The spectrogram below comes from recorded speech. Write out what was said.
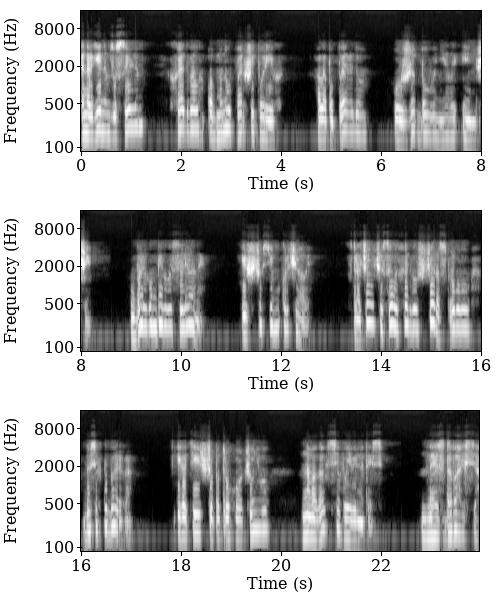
Енергійним зусиллям Хедвел обманув перший поріг, але попереду уже бовваніли інші. Берегом бігли селяни і щось йому кричали. Втрачаючи сили, Хедвел ще раз спробував досягти берега, і Гатій, що потроху очунював, намагався вивільнитись. Не здавайся,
